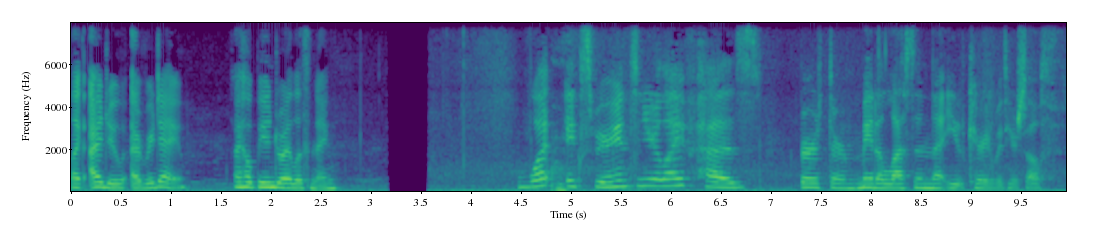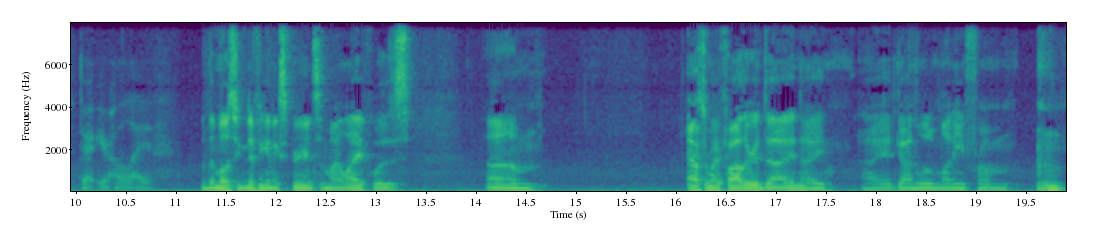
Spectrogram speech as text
like I do every day. I hope you enjoy listening. What experience in your life has birthed or made a lesson that you've carried with yourself throughout your whole life? The most significant experience of my life was um, after my father had died. I I had gotten a little money from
